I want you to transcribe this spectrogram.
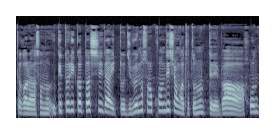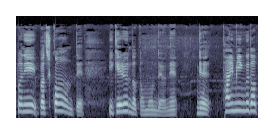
だからその受け取り方次第と自分のそのコンディションが整ってれば、本当にバチコーンっていけるんだと思うんだよね。で、タイミングだ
